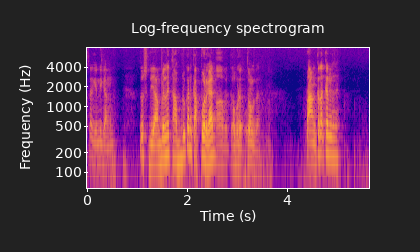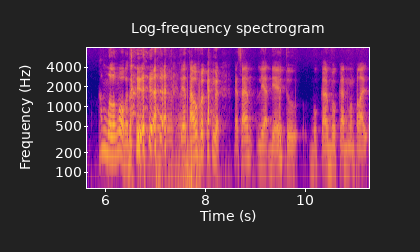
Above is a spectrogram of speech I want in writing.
saya gini Kang? Terus diambilnya kabur kan kapur kan? Oh, betul, Kabur, kapur. betul. Tangkret kan kamu melongo kata dia. dia tahu kan Kayak saya lihat dia itu bukan bukan mempelaj-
